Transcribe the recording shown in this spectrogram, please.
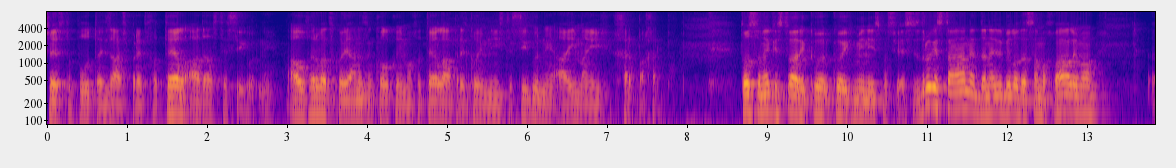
često puta izaći pred hotel, a da ste sigurni. A u Hrvatskoj ja ne znam koliko ima hotela pred kojim niste sigurni, a ima ih hrpa hrpa. To su neke stvari ko- kojih mi nismo svjesni. S druge strane, da ne bi bilo da samo hvalimo, e,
